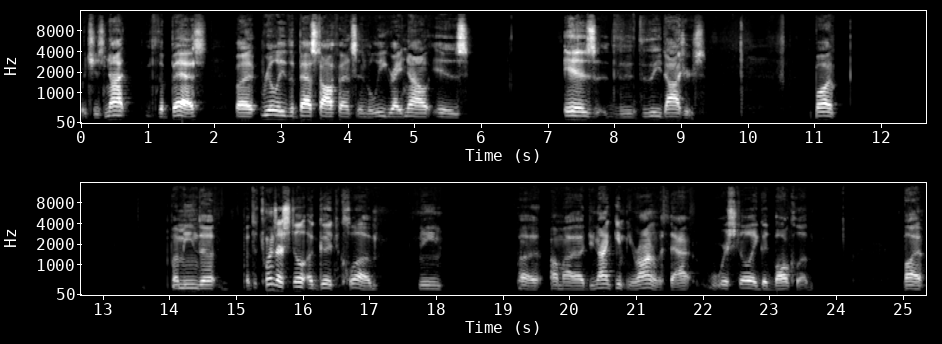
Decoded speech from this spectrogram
which is not the best, but really the best offense in the league right now is is the, the Dodgers. But but I mean the but the Twins are still a good club. I mean, but um, uh, do not get me wrong with that. We're still a good ball club. But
